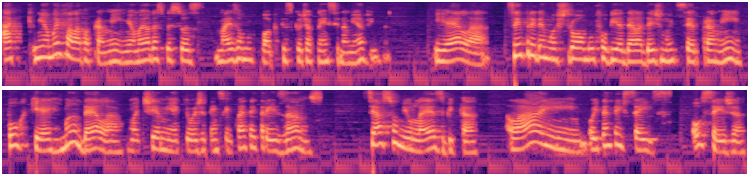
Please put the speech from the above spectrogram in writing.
A minha mãe falava para mim, minha mãe é uma das pessoas mais homofóbicas que eu já conheci na minha vida. E ela sempre demonstrou a homofobia dela desde muito cedo para mim, porque a irmã dela, uma tia minha que hoje tem 53 anos, se assumiu lésbica lá em 86. Ou seja,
